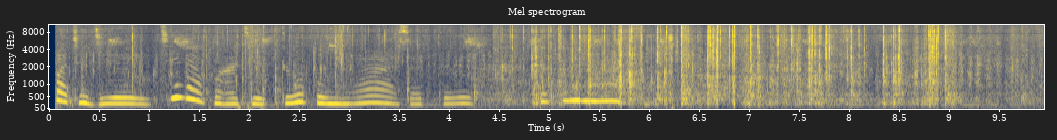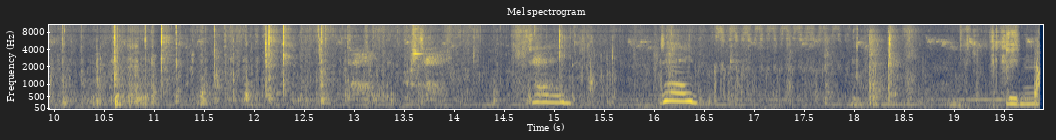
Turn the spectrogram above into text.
Apa Jade? Siapa Jade tuh penguasa tuh? Tuh penguasa. Jade, Jade, Jade. Dina.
